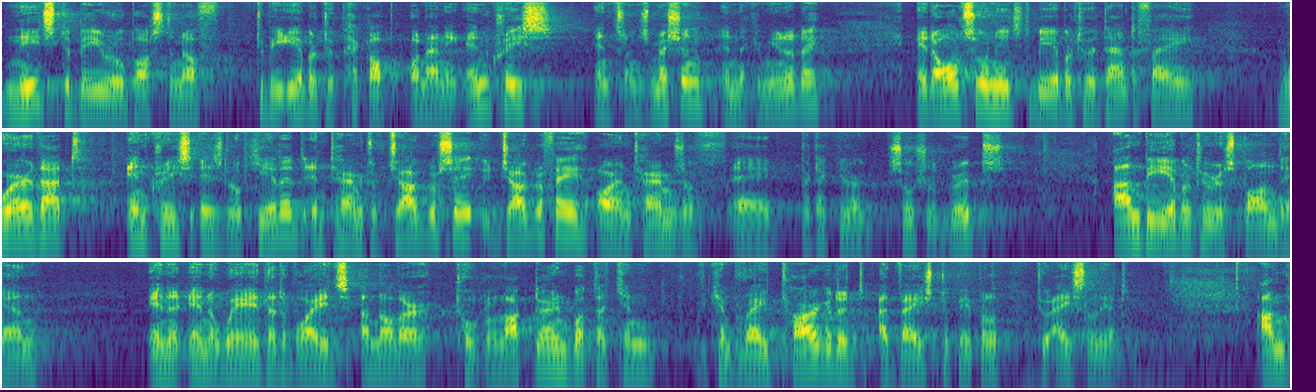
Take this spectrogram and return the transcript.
needs to be robust enough to be able to pick up on any increase in transmission in the community it also needs to be able to identify where that increase is located in terms of geography, geography or in terms of uh, particular social groups. and be able to respond then in a, in a way that avoids another total lockdown, but that can, can provide targeted advice to people to isolate. And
